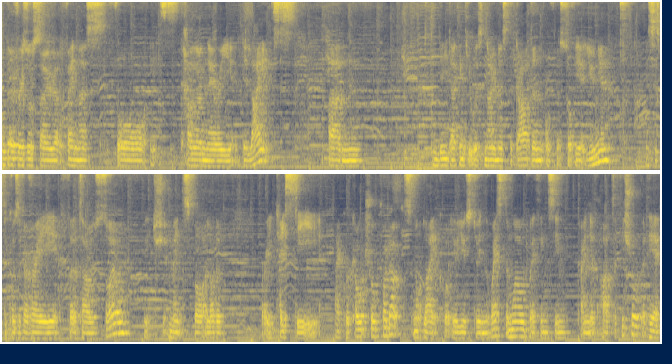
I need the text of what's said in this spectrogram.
Moldova is also famous for its culinary delights. Um, indeed, I think it was known as the Garden of the Soviet Union. This is because of a very fertile soil, which makes for a lot of very tasty agricultural products, not like what you're used to in the Western world where things seem kind of artificial, but here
